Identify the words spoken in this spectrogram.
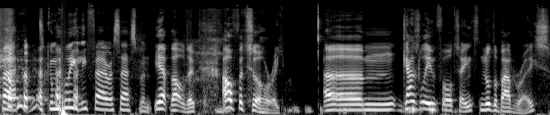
Fair. it's a completely fair assessment. yep, that'll do. Alpha Tauri. Um, Gasly in 14th. Another bad race.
